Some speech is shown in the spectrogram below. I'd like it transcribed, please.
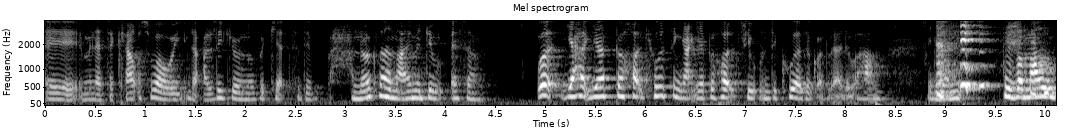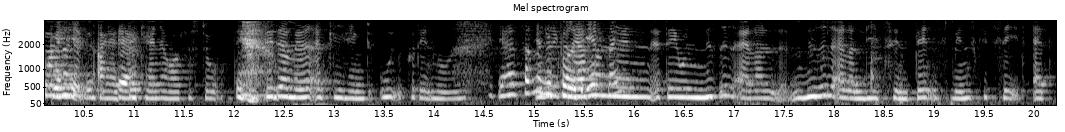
Øh, men altså, Claus var jo en, der aldrig gjorde noget forkert, så det har nok været mig, men det, altså, jeg, jeg beholdt, kan huske dengang, jeg beholdt tvivlen. Det kunne altså godt være, at det var ham. Men det var, det var meget ubehageligt. Ej, ja. det kan jeg godt forstå. Det, det der med at blive hængt ud på den måde. Ja, så har vi fået det. En, det er jo en middelalder, middelalderlig tendens menneskeligt set, at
